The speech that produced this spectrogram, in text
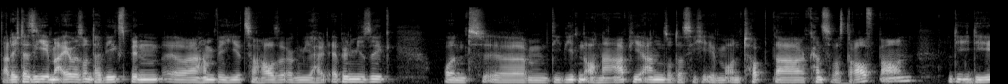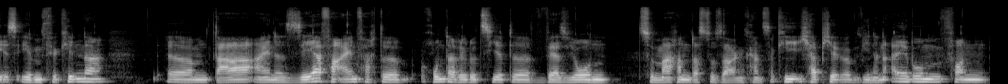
Dadurch, dass ich eben iOS unterwegs bin, äh, haben wir hier zu Hause irgendwie halt Apple Music und ähm, die bieten auch eine API an, sodass ich eben on top da kannst du was draufbauen. Und die Idee ist eben für Kinder, ähm, da eine sehr vereinfachte, runterreduzierte Version zu machen, dass du sagen kannst, okay, ich habe hier irgendwie ein Album von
